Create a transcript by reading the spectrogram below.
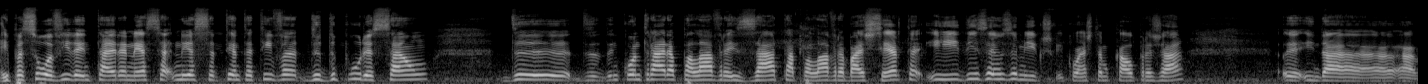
e, passou a vida inteira nessa, nessa tentativa de depuração, de, de, de, encontrar a palavra exata, a palavra mais certa. E dizem os amigos, e com esta me calo para já, eh, ainda há, há,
